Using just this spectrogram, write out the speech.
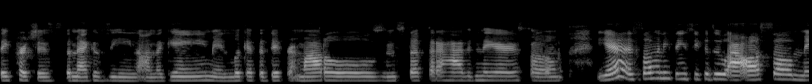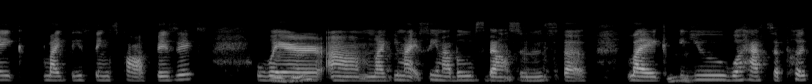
they purchase the magazine on the game and look at the different models and stuff that I have in there. So, yeah, so many things you could do. I also make like these things called physics Mm-hmm. where um like you might see my boobs bouncing and stuff like Mm. you will have to put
